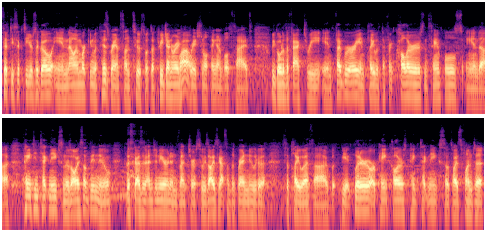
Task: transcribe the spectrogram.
50, 60 years ago, and now I'm working with his grandson too. So it's a three generational wow. thing on both sides. We go to the factory in February and play with different colors and samples and uh, painting techniques, and there's always something new. This guy's an engineer and inventor, so he's always got something brand new to to play with, uh, be it glitter or paint colors, paint techniques. So it's always fun to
